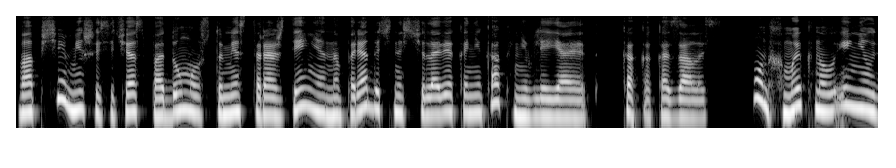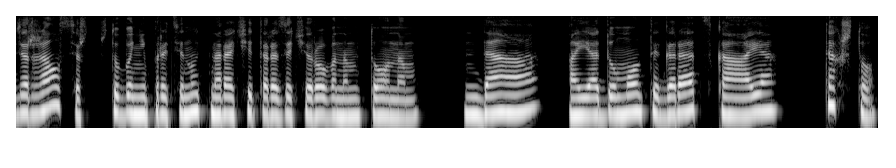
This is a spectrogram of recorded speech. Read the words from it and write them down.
Вообще Миша сейчас подумал, что место рождения на порядочность человека никак не влияет, как оказалось. Он хмыкнул и не удержался, чтобы не протянуть нарочито разочарованным тоном. «Да, а я думал, ты городская». «Так что,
